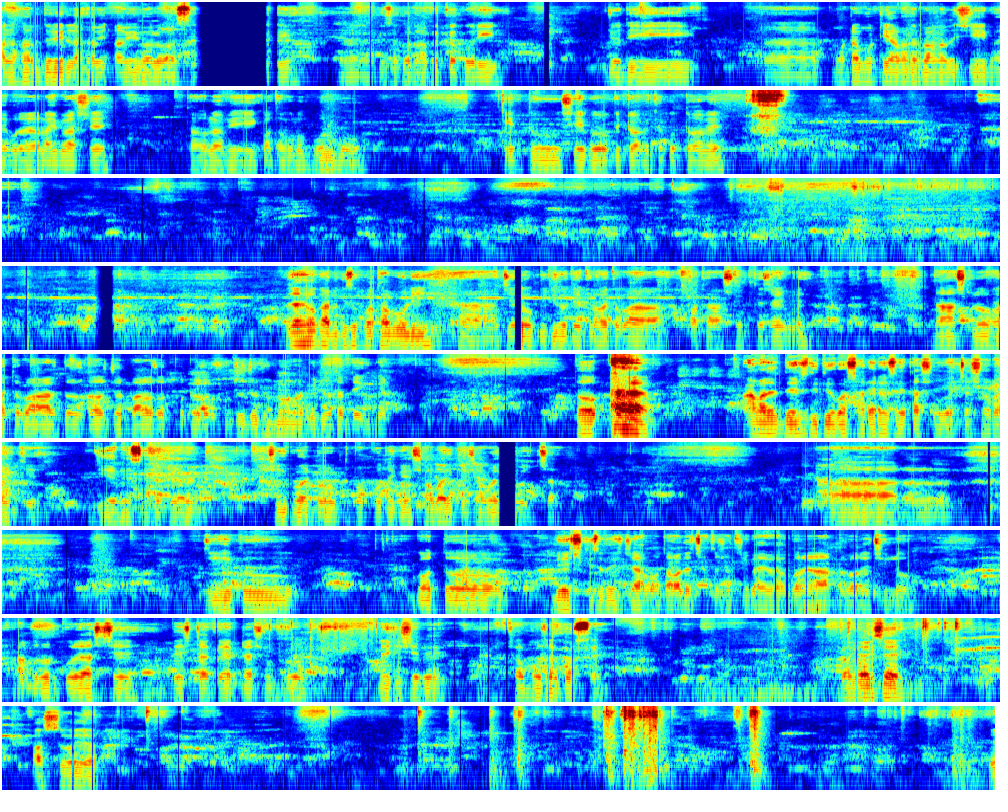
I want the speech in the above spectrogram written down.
আলহামদুলিল্লাহ, আমি আমি ভালো আছি। কিছুক্ষণ অপেক্ষা করি। যদি মোটামুটি আমাদের বাংলাদেশি ভাই বোনেরা লাইভে আসে, তাহলে আমি কথাগুলো বলব। কিন্তু সেই পর্যন্ত একটু অপেক্ষা করতে হবে। যাই হোক, আমি কিছু কথা বলি। যে ভিডিও দেখলে হয়তো বা কথা শুনতে চাইবে। না আসলেও হয়তো বা আর দশ দশজন বারো জন, পনেরো জন পঞ্চাশ জন হলেও আমার ভিডিওটা দেখবেন তো আমাদের দেশ দ্বিতীয়বার স্বাধীন হয়েছে, তার শুভেচ্ছা সবাইকে। জিএমএস এন্টারটেনমেন্ট থ্রি পয়েন্ট পক্ষ থেকে সবাইকে সবাইকে শুভেচ্ছা। আর যেহেতু গত বেশ কিছু কিছুদিন যাবৎ আমাদের ছাত্রছাত্রী ভাই ভাই আন্দোলনে ছিল, আন্দোলন করে আসছে, দেশটাকে একটা সুন্দর দেশ হিসেবে সম্প্রচার করছে। ভাইয়া আইছে? আসছে ভাইয়া।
